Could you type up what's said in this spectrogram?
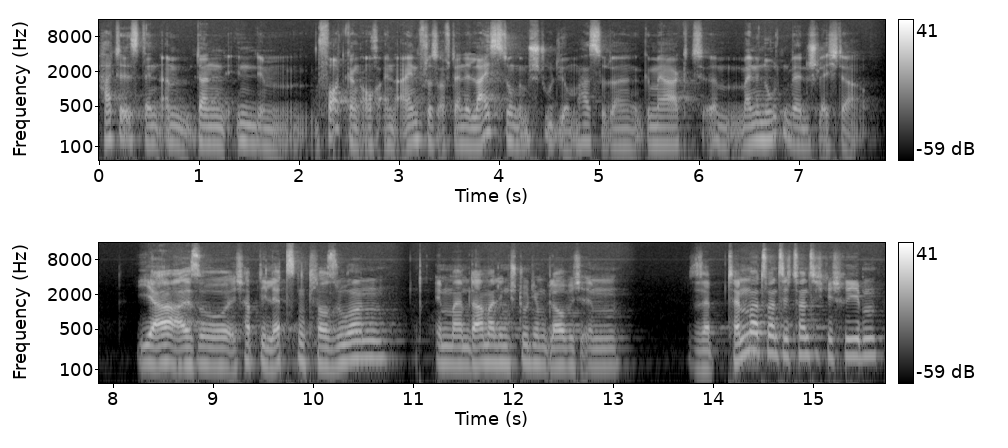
hatte es denn dann in dem Fortgang auch einen Einfluss auf deine Leistung im Studium? Hast du da gemerkt, ähm, meine Noten werden schlechter? Ja, also ich habe die letzten Klausuren in meinem damaligen Studium, glaube ich, im September 2020 geschrieben.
